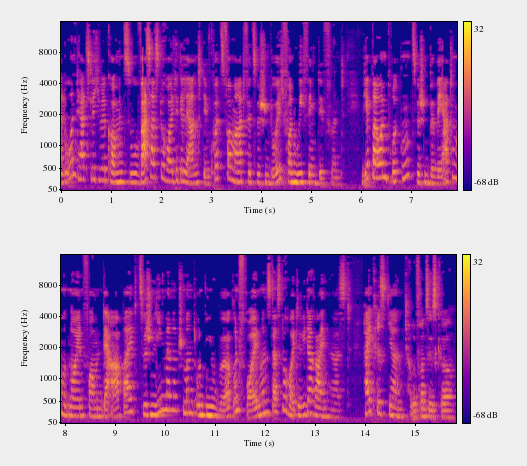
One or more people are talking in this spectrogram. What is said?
Hallo und herzlich willkommen zu Was hast du heute gelernt, dem Kurzformat für zwischendurch von We Think Different. Wir bauen Brücken zwischen bewährtem und neuen Formen der Arbeit, zwischen Lean Management und New Work und freuen uns, dass du heute wieder reinhörst. Hi Christian. Hallo Franziska.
